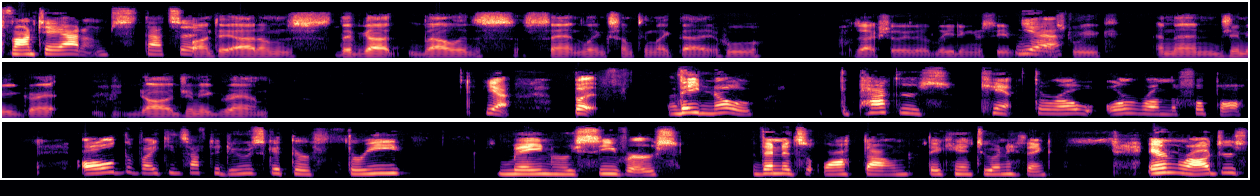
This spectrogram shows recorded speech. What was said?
Davante Adams. That's it. Fonte Adams. They've got Valens Santling, something like that, who was actually their leading receiver Yeah. last week, and then Jimmy Grant, uh, Jimmy Graham. Yeah, but they know the Packers can't throw or run the football. All the Vikings have to do is get their three main receivers. Then it's lockdown. They can't do anything. Aaron Rodgers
